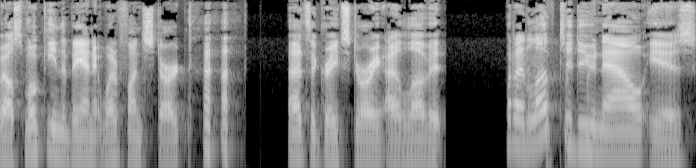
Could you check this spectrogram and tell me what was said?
Well, Smokey and the Bandit, what a fun start. That's a great story. I love it. What I'd love to do now is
